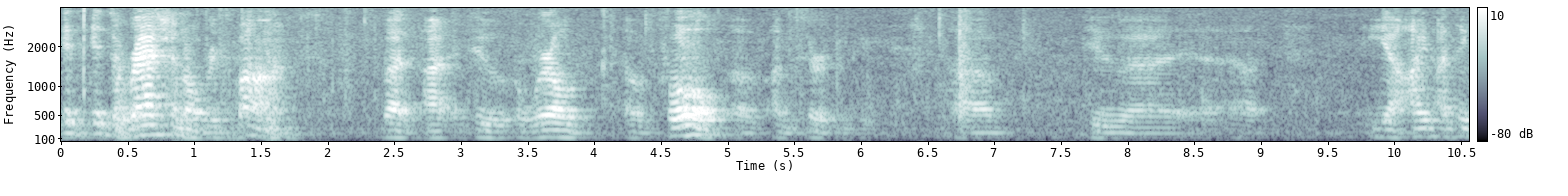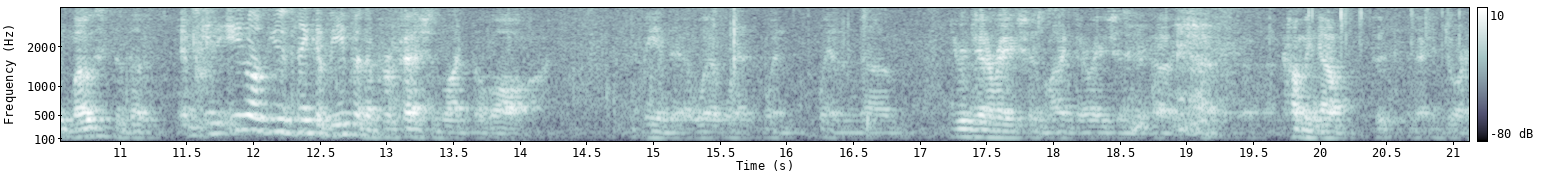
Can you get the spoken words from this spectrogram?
it's, it's a rational response, but uh, to a world of full of uncertainty. Um, To, uh, uh, yeah, I, I think most of them, I mean, you know, if you think of even a profession like the law, I mean, uh, when, when, when, um, your generation, my generation, uh, coming up into our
